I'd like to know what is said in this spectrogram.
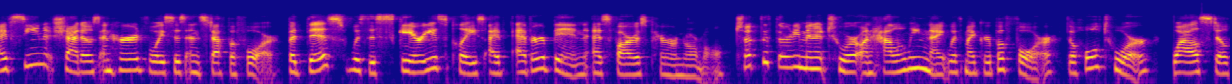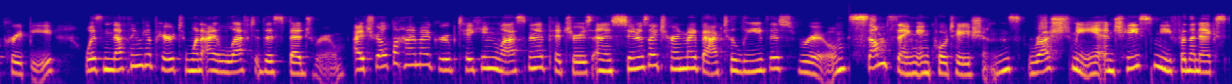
I've seen shadows and heard voices and stuff before, but this was the scariest place I've ever been as far as paranormal. Took the 30 minute tour on Halloween night with my group of four. The whole tour, while still creepy, was nothing compared to when I left this bedroom. I trailed behind my group taking last minute pictures, and as soon as I turned my back to leave this room, something in quotations rushed me and chased me for the next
